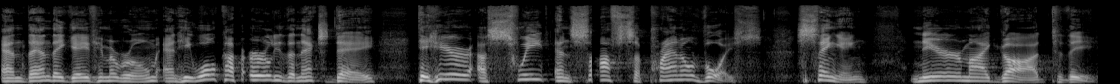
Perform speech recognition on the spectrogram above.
and then they gave him a room, and he woke up early the next day to hear a sweet and soft soprano voice singing, Near my God to thee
